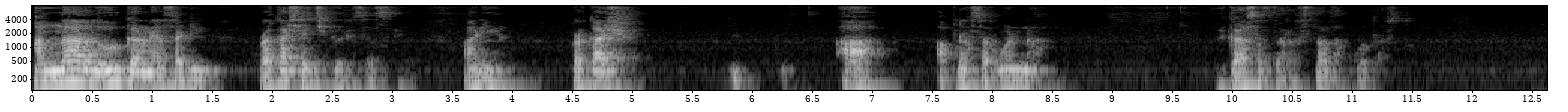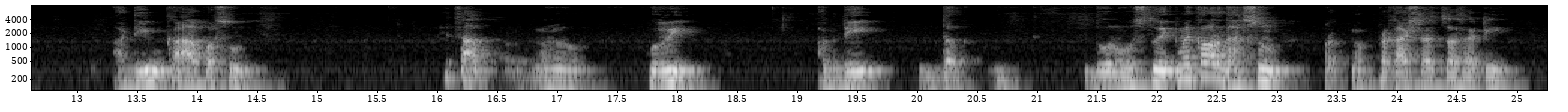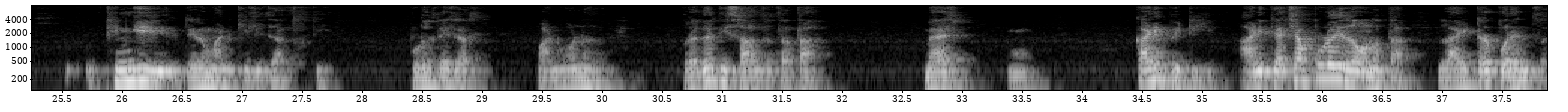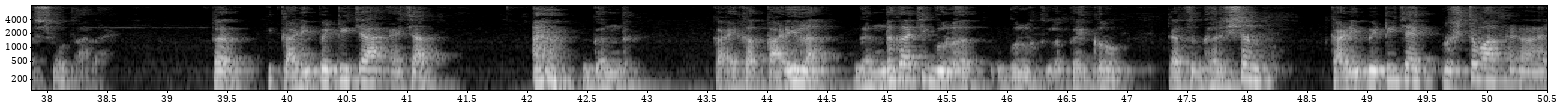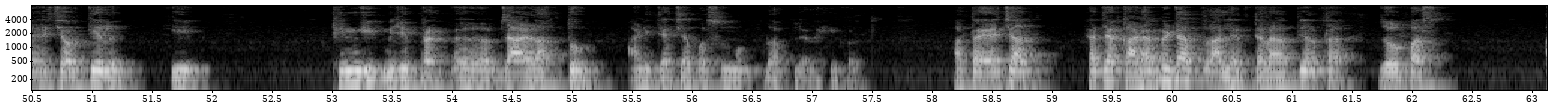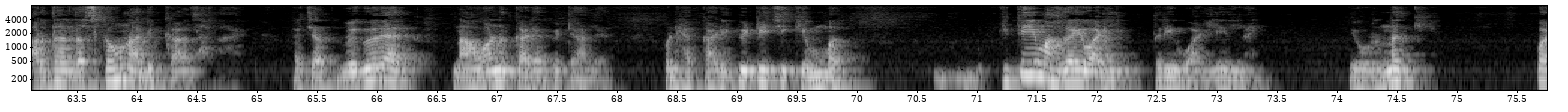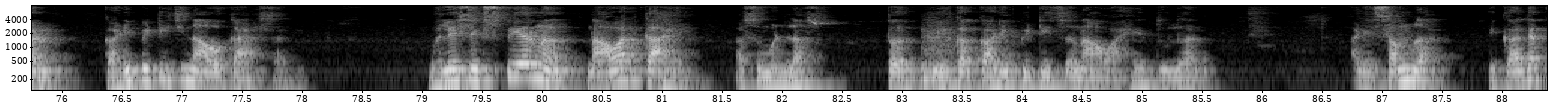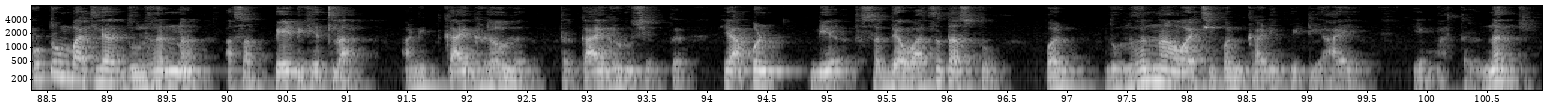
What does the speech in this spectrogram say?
अंधार दूर करण्यासाठी प्रकाशाची गरज असते. आणि प्रकाश हा आपणा सर्वांना विकासाचा रस्ता दाखवत असतो. आदिम काळापासून हे चाल पूर्वी अगदी द दोन वस्तू एकमेकावर घासून प्र प्रकाशाच्यासाठी ठिणगी निर्माण केली जात होती. पुढं त्याच्यात मानवानं प्रगती साधत आता. मॅच काडीपेटी आणि त्याच्या पुढे जाऊन आता लायटरपर्यंतचा शोध आला आहे तर ही काडीपेटीच्या याच्यात गंध का एका काडीला गंधकाची गुल गुलकई करून त्याचं घर्षण काडीपेटीच्या एक पृष्ठभाग ह्याच्यावर केलं की ठिणगी म्हणजे प्र जाळ लागतो आणि त्याच्यापासून मग पुढं आपल्याला हे कळतं आता याच्यात ह्या ज्या काढापेट्या आल्या त्याला ते आता जवळपास अर्धा दशकाहून अधिक काळ झाला आहे. ह्याच्यात वेगवेगळ्या नावानं काड्यापेट्या आल्या पण ह्या काडीपेटीची किंमत कितीही महागाई वाढली तरी वाढलेली नाही. एवढं नक्की. पण काडीपेटीची नावं काय असावी भले शेक्सपियरनं नावात काय आहे असं म्हणलं असो तर एका काडीपिटीचं नाव आहे दुलन आणि समजा एखाद्या कुटुंबातल्या दुल्हननं असा पेट घेतला आणि काय घडवलं तर काय घडू शकतं हे आपण नि सध्या वाचत असतो. पण दुल्हन नावाची पण काडीपेटी आहे हे मात्र नक्की.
